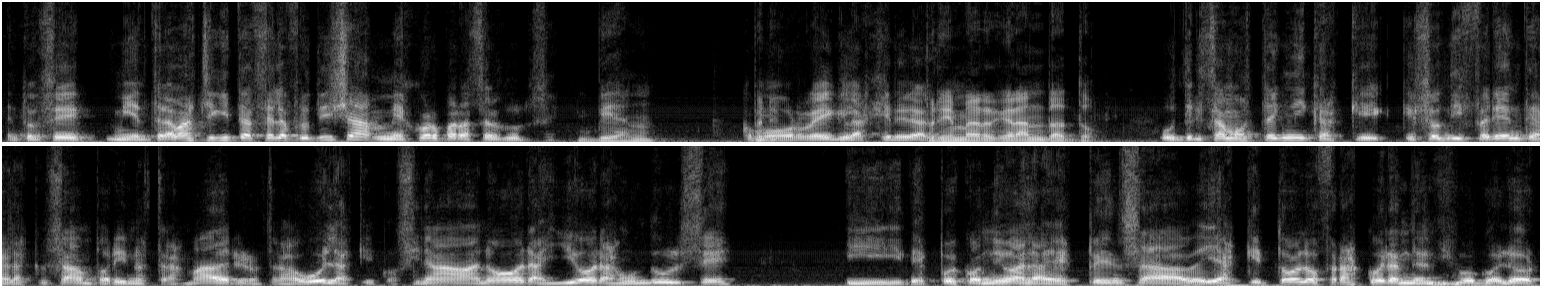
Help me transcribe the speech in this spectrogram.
Entonces, mientras más chiquita sea la frutilla, mejor para hacer dulce, Bien. como regla general Primer gran dato. utilizamos técnicas que, que son diferentes a las que usaban por ahí nuestras madres, nuestras abuelas, que cocinaban horas y horas un dulce, y después cuando ibas a la despensa veías que todos los frascos eran del mismo color.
